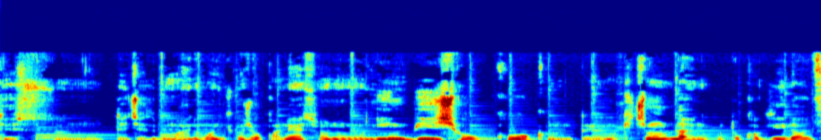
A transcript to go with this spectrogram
ですので、じゃあ前の方に行きましょうかね。その、任備症候群という、まあ、基地問題のこと限らず、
